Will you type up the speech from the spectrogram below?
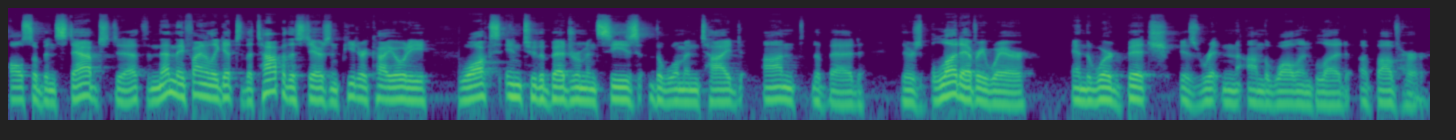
also been stabbed to death and then they finally get to the top of the stairs and peter coyote walks into the bedroom and sees the woman tied on the bed. There's blood everywhere, and the word bitch is written on the wall in blood above her.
